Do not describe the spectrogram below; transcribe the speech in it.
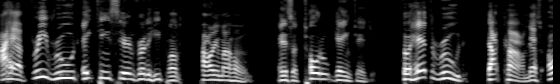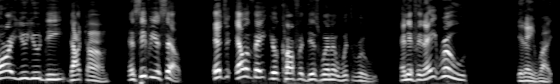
I have three Ruud 18 SEER inverter heat pumps powering my home, and it's a total game changer. So head to ruud.com. That's R U U D.com and see for yourself. Edu- elevate your comfort this winter with Ruud. And if it ain't Ruud, it ain't right.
